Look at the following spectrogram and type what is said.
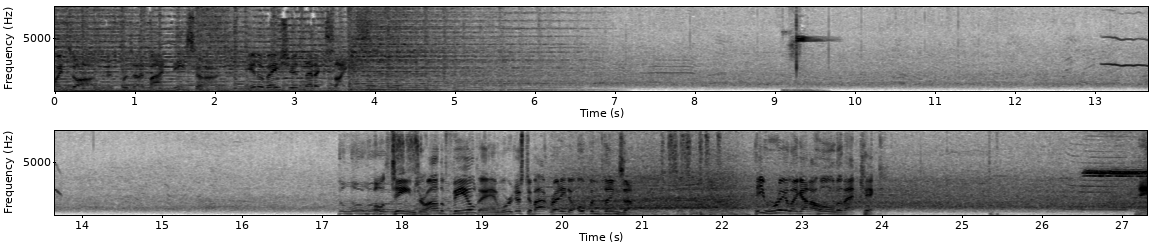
bring you the coin toss. It is presented by Nissan. Innovation that excites. Both teams are on the field, and we're just about ready to open things up. He really got a hold of that kick.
